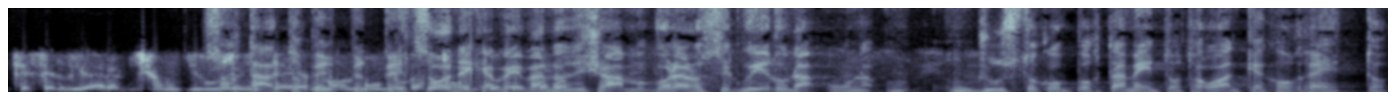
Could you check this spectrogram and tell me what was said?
che serviva, era diciamo, di uso Soltanto interno per, per persone che avevano, però... diciamo, volevano seguire una, una, un, un, giusto comportamento, trovo anche corretto,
